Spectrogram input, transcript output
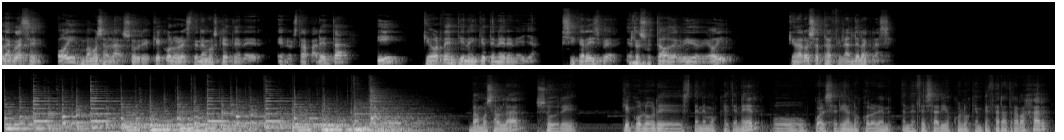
Hola clase, hoy vamos a hablar sobre qué colores tenemos que tener en nuestra paleta y qué orden tienen que tener en ella. Si queréis ver el resultado del vídeo de hoy, quedaros hasta el final de la clase. Vamos a hablar sobre qué colores tenemos que tener o cuáles serían los colores necesarios con los que empezar a trabajar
